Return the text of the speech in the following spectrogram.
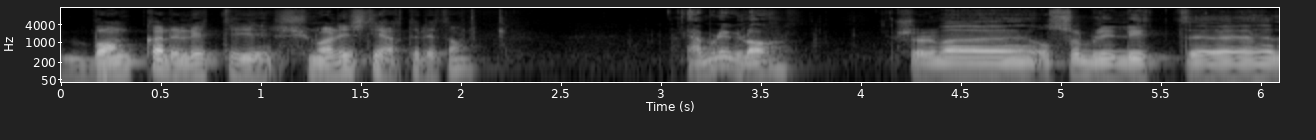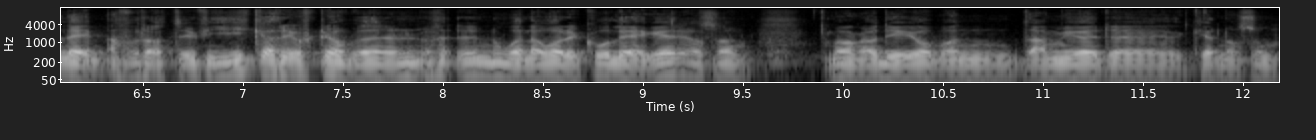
banker det litt i journalisthjertet ditt? da? Jeg blir glad. Selv om jeg også blir litt uh, lei meg for at vi ikke har gjort jobben, eller noen av våre kolleger. Altså, mange av de jobbene de gjør, er ikke noe som,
